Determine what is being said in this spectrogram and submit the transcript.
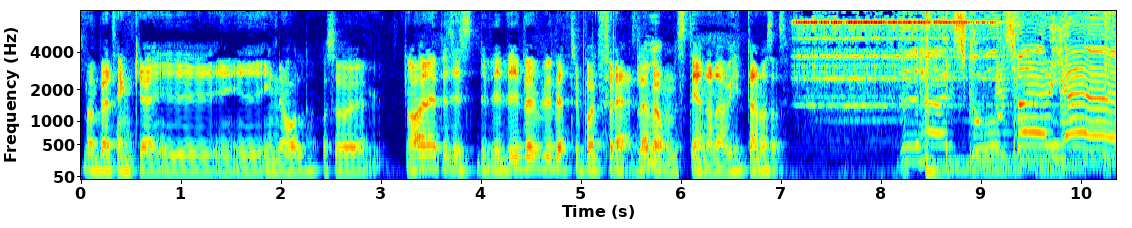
Man börjar tänka i, i, i innehåll. Och så, ja, nej, precis. Vi, vi behöver bli bättre på att förädla mm. de stenarna vi hittar någonstans. Det här är Skolsverige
